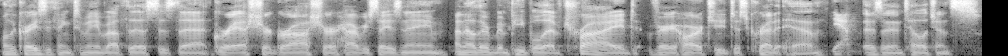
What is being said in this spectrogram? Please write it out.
Well, the crazy thing to me about this is that Gresh or Grosh or however you say his name, I know there have been people that have tried very hard to discredit him Yeah. as an intelligence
